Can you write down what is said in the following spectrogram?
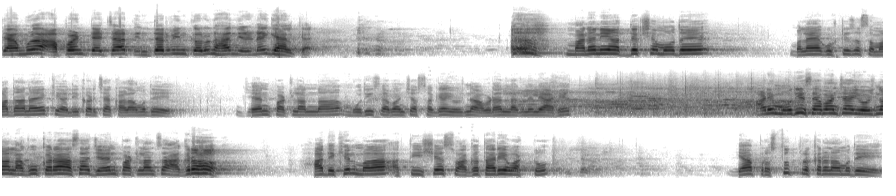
त्यामुळं आपण त्याच्यात इंटरव्हीन करून हा निर्णय घ्याल काय? माननीय अध्यक्ष महोदय मला या गोष्टीचं समाधान आहे की अलीकडच्या काळामध्ये जयंत पाटलांना मोदी साहेबांच्या सगळ्या योजना आवडायला लागलेल्या आहेत. आणि मोदी साहेबांच्या योजना लागू करा असा जयंत पाटलांचा आग्रह हा देखील मला अतिशय स्वागतार्ह वाटतो. या प्रस्तुत प्रकरणामध्ये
